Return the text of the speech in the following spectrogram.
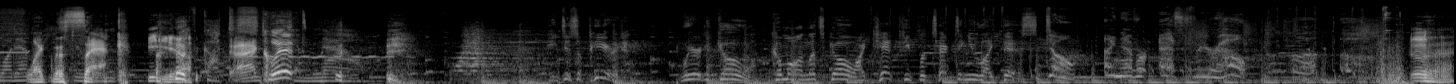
Whatever like the he's sack? Yeah. I quit. him Now. He disappeared! Where'd he go? Come on, let's go. I can't keep protecting you like this. Don't. I never asked for your help. Ugh.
